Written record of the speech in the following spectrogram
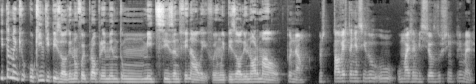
e também que o, o quinto episódio não foi propriamente um mid-season finale, foi um episódio normal. Pois não. Mas talvez tenha sido o, o mais ambicioso dos cinco primeiros,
